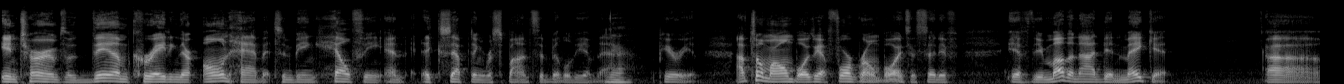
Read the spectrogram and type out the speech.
in terms of them creating their own habits and being healthy and accepting responsibility of that. Yeah. Period. I've told my own boys, we got four grown boys, I said if if your mother and I didn't make it, uh,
